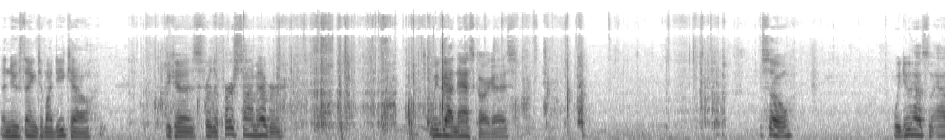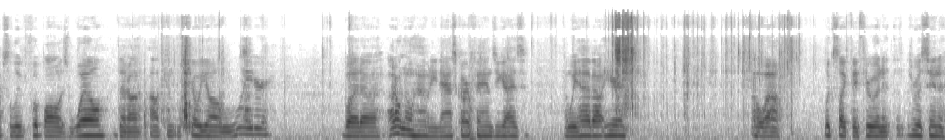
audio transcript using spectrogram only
a new thing to my decal because for the first time ever, we've got NASCAR, guys. So we do have some absolute football as well that I, I can show y'all later. But uh, I don't know how many NASCAR fans you guys we have out here. Oh, wow. Looks like they threw in threw us in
